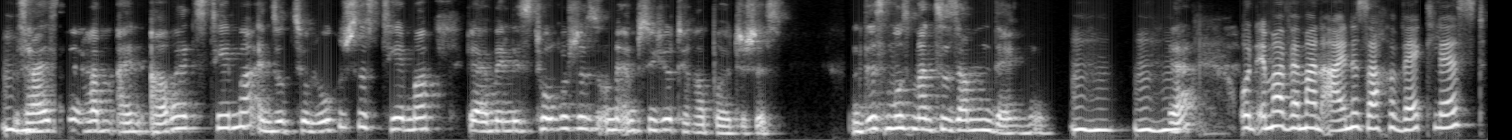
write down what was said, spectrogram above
Das Mhm. heißt, wir haben ein Arbeitsthema, ein soziologisches Thema, wir haben ein historisches und ein psychotherapeutisches. Und das muss man zusammendenken. Mhm. Mhm. Ja? Und immer wenn man eine Sache weglässt,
